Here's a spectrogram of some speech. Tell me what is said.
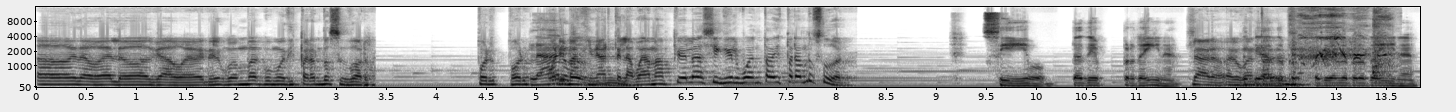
Oh, la wea loca, weón. El weón va como disparando sudor. Por, por, Claro, por imaginarte la wea más piola, así que el weón está disparando sudor. Sí, está de proteína. Claro, el Está tirando, está. tirando proteína.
